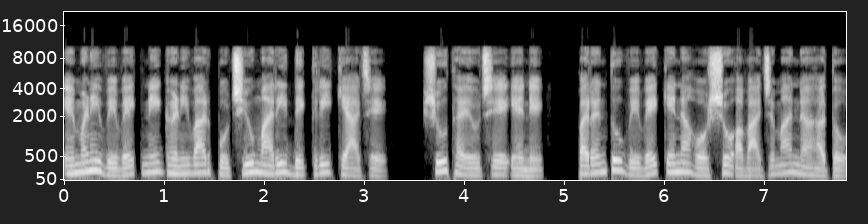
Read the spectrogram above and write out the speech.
એમણે વિવેકને ઘણીવાર પૂછ્યું, મારી દીકરી ક્યાં છે? શું થયું છે એને? પરંતુ વિવેક એના હોશો અવાજમાં ન હતો.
